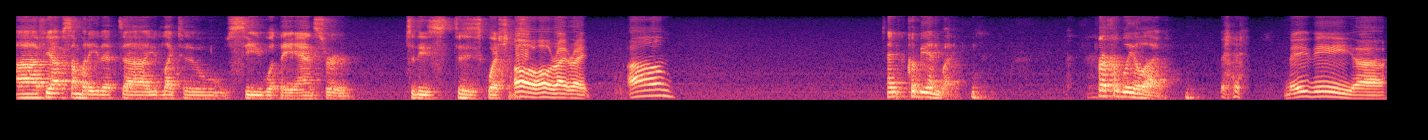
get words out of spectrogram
Uh, if you have somebody that uh, you'd like to see what they answer to these to these questions, Oh, oh, right, right. Um, and it could be anybody, preferably alive. maybe. Uh,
